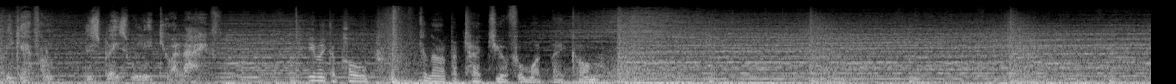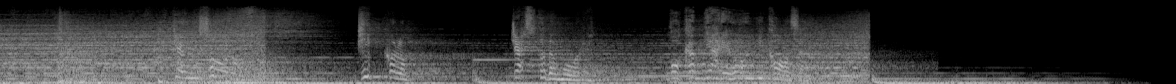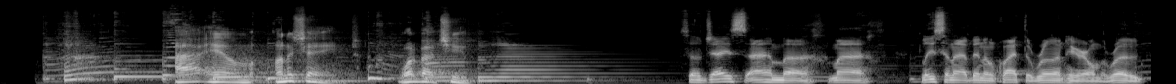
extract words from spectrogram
Be careful. This place will eat you alive. Even the Pope cannot protect you from what may come. Che un solo, piccolo gesto d'amore può cambiare ogni cosa. I am unashamed. What about you? So, Jase, I'm uh, my Lisa and I have been on quite the run here on the road,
